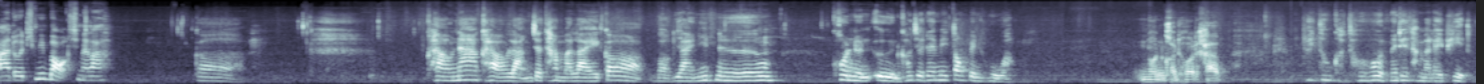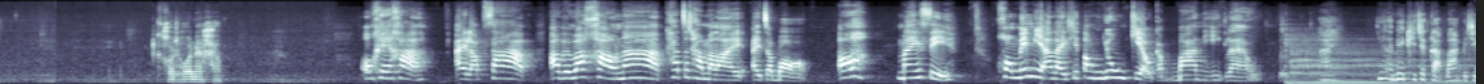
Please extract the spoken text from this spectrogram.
มาโดยที่ไม่บอกใช่ไหมล่ะ ก็ คราวหน้าคราวหลังจะทำอะไรก็บอกยายนิดนึง คนอื่นๆ เขาจะได้ไม่ต้องเป็นห่วง นนท์ขอโทษครับ ไม่ต้องขอโทษไม่ได้ทำอะไรผิด ขอโทษนะครับ โอเคค่ะ ไอรับทราบ เอาเป็นว่าคราวหน้าถ้าจะทำอะไรไอจะบอกอ๋อไม่สิ คงไม่มีอะไรที่ต้องยุ่งเกี่ยวกับบ้านนี้อีกแล้ว ไอ้นี่ไอ้ไม่คิดจะกลับบ้านไปจ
